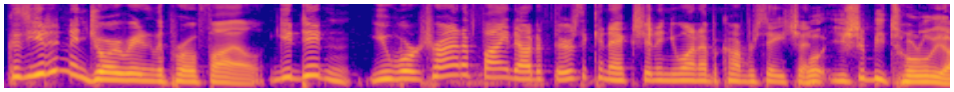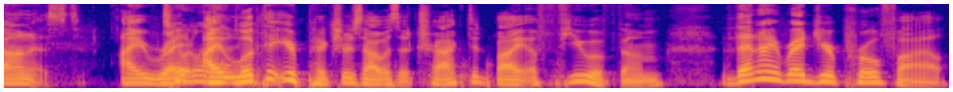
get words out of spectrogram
Because you didn't enjoy reading the profile. You didn't. You were trying to find out if there's a connection and you want to have a conversation. Well, you should be totally honest. I read. Totally I honest. looked at your pictures. I was attracted by a few of them. Then I read your profile.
